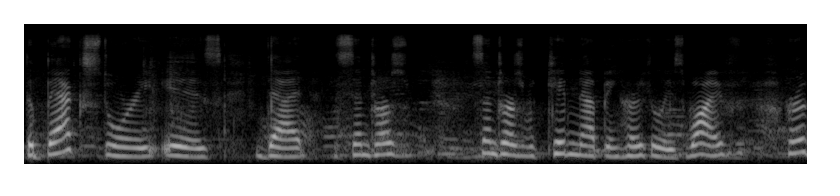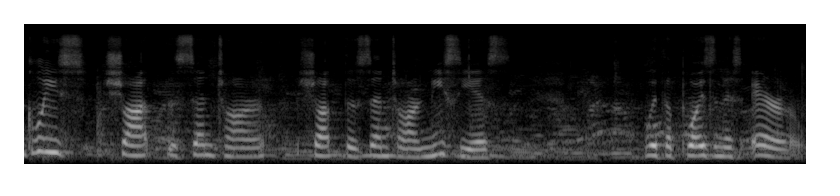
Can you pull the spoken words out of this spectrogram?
The backstory is that the centaurs, centaurs were kidnapping Hercules' wife. Hercules shot the centaur, shot the centaur Nessus with a poisonous arrow.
